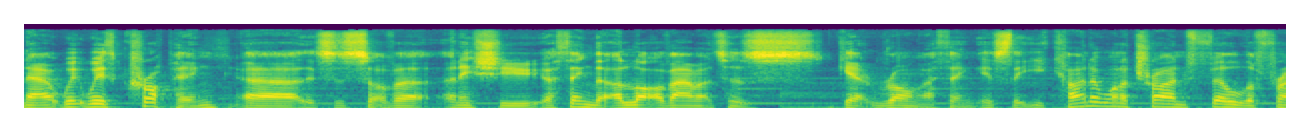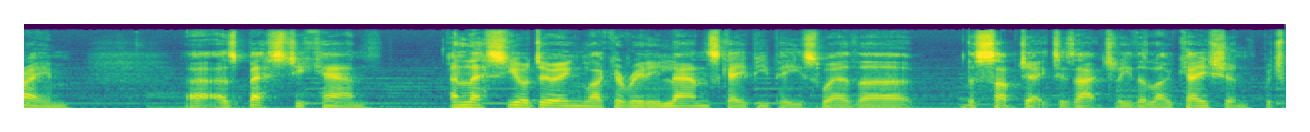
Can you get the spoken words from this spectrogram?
Now, with, with cropping, uh, this is sort of a, an issue, a thing that a lot of amateurs get wrong, I think, is that you kind of want to try and fill the frame uh, as best you can unless you're doing like a really landscapey piece where the the subject is actually the location, which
